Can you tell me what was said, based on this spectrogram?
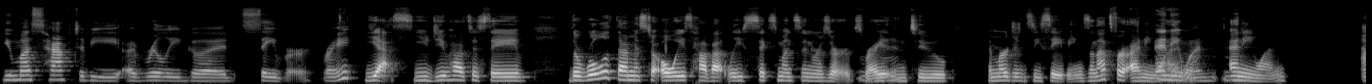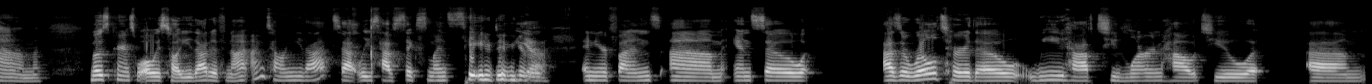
you must have to be a really good saver, right? yes you do have to save the rule of thumb is to always have at least six months in reserves right Mhm. into emergency savings and that's for anyone Anyone. Mhm. anyone um most parents will always tell you that if not i'm telling you that to at least have six months saved in your Yeah. and your funds. Um, and so, as a realtor, though, we have to learn how to um,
